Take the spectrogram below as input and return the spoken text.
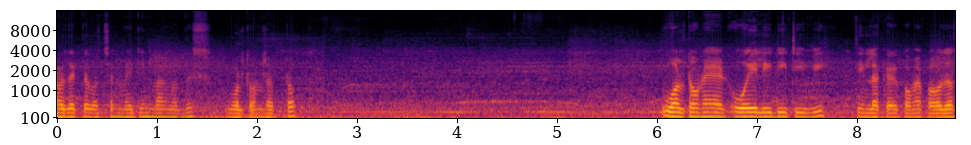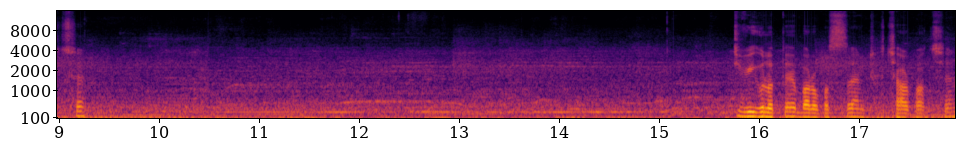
আপনারা দেখতে পাচ্ছেন made in Bangladesh Walton laptop. ওয়ালটনের ওএলইডি টিভি তিন লাখের কমে পাওয়া যাচ্ছে। টিভিগুলোতে বারো পার্সেন্ট ছাড় পাচ্ছেন।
